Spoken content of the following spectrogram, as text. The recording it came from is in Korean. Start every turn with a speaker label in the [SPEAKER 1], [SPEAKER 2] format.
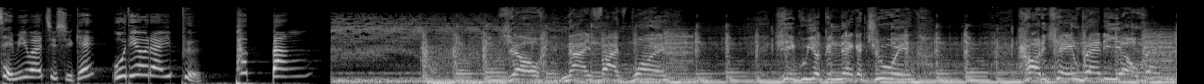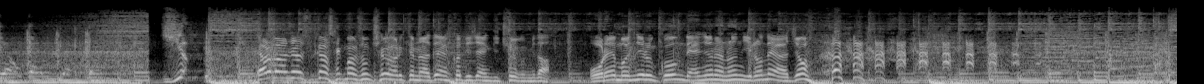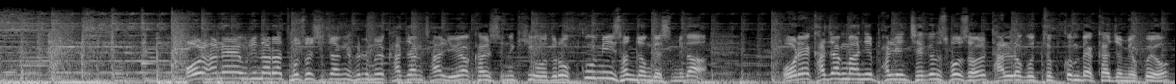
[SPEAKER 1] 재미와 지식의 오디오 라이프 팝빵
[SPEAKER 2] Yo, 951. 이 구역은 내가 주인. Hurricane Radio. Yup.
[SPEAKER 3] 여러분 안녕하십니까 생방송 최고 어리킨 라디오 앵커 디자 앵디 최고입니다 올해 못 이룬 꿈 내년에는 이뤄내야죠 올 한 해 우리나라 도서시장의 흐름을 가장 잘 요약할 수 있는 키워드로 꿈이 선정됐습니다. 올해 가장 많이 팔린 책은 소설 달러구트 꿈백화점이었고요.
